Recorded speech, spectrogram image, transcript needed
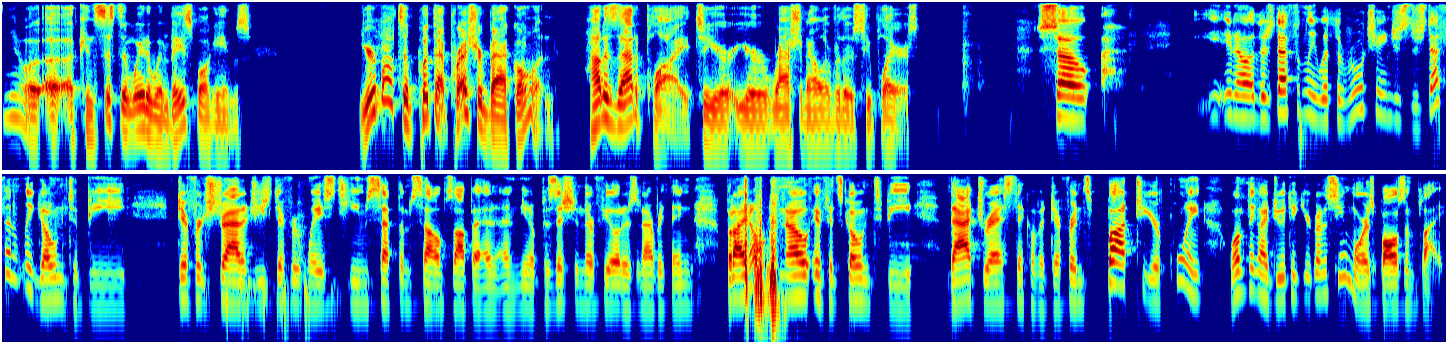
you know, a, a, consistent way to win baseball games. You're about to put that pressure back on. How does that apply to your your rationale over those two players? So, you know, there's definitely with the rule changes, there's definitely going to be different strategies, different ways teams set themselves up and, and you know position their fielders and everything. But I don't know if it's going to be that drastic of a difference. But to your point, one thing I do think you're going to see more is balls in play.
